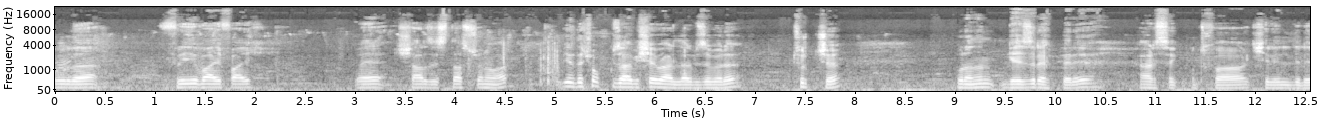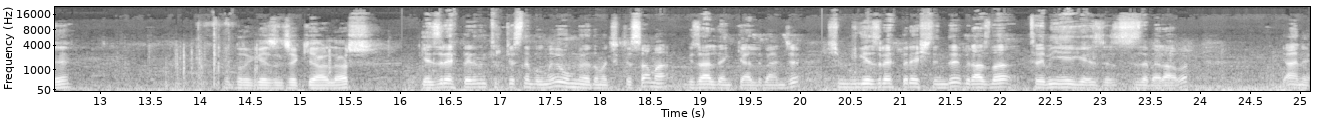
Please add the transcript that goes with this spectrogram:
Burada free wifi ve şarj istasyonu var. Bir de çok güzel bir şey verdiler bize böyle Türkçe. Buranın gezi rehberi, Hersek mutfağı, Kiril dili. Burada da gezilecek yerler. Gezi rehberinin Türkçesini bulmayı ummuyordum açıkçası ama güzel denk geldi bence. Şimdi bu gezi rehberi eşliğinde biraz da Trebinya'yı gezeceğiz sizle beraber. Yani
